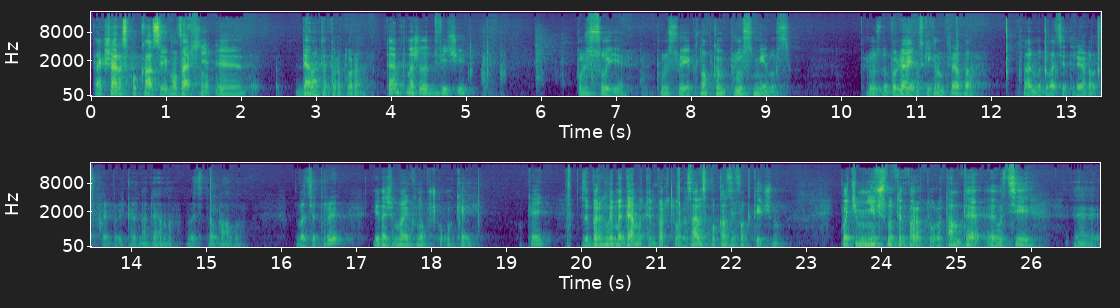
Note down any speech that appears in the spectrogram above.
Так, ще раз показуємо верхнє, е, денна температура. Темп нажали двічі. Пульсує. Пульсує кнопками плюс-мінус. Плюс додаємо, скільки нам треба. Ставимо 23 градуси, хай буде на денну. 23 мало. 23. І нажимаємо кнопочку ОК. ОК. Зберегли ми денну температуру. Зараз показує фактично. Потім нічну температуру, там, де е, оці е,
